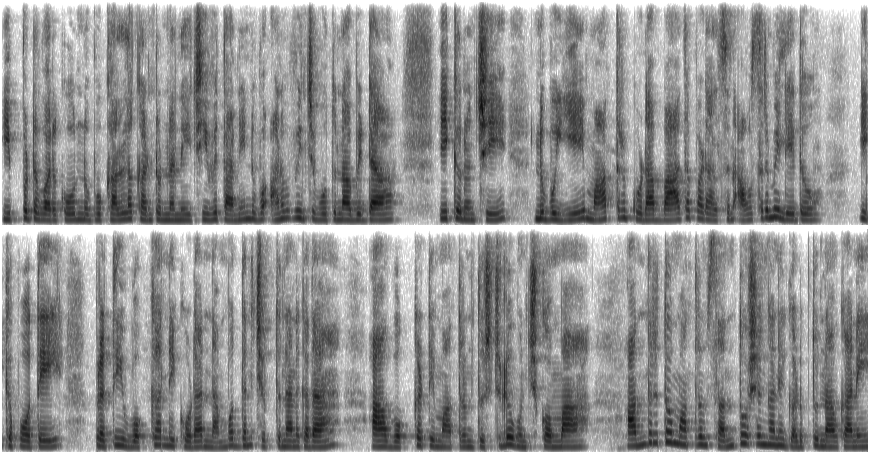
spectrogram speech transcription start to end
ఇప్పటి వరకు నువ్వు కళ్ళకంటున్న నీ జీవితాన్ని నువ్వు అనుభవించబోతున్నావు బిడ్డ. ఇక నుంచి నువ్వు ఏ మాత్రం కూడా బాధపడాల్సిన అవసరమే లేదు. ఇకపోతే ప్రతి ఒక్కరిని కూడా నమ్మొద్దని చెప్తున్నాను కదా. ఆ ఒక్కటి మాత్రం దృష్టిలో ఉంచుకోమ్మా. అందరితో మాత్రం సంతోషంగానే గడుపుతున్నావు కానీ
